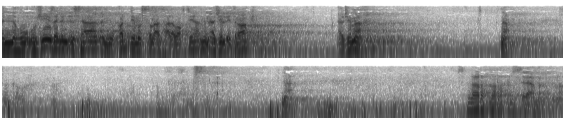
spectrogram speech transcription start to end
أنه أجيز للإنسان أن يقدم الصلاة على وقتها من أجل إدراك الجماعة. نعم. نعم. بسم الله الرحمن الرحيم. السلام ورحمة الله.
